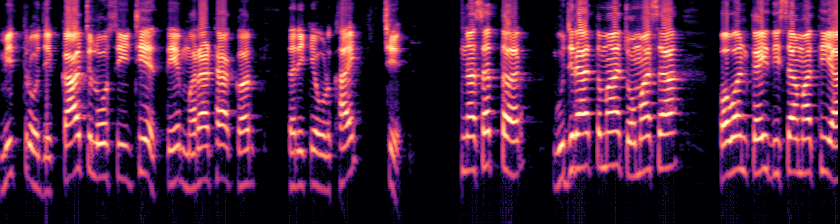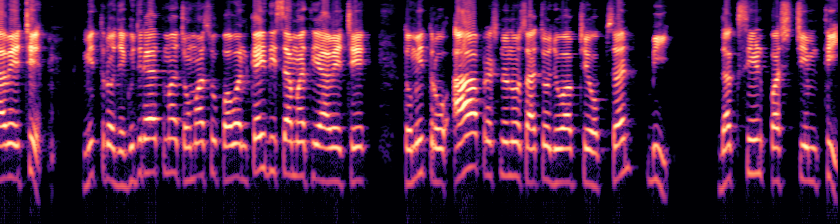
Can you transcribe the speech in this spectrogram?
મિત્રો, જે કાચ લોસી છે તે મરાઠા કર તરીકે ઓળખાય છે. સત્તર, ગુજરાતમાં ચોમાસા પવન કઈ દિશામાંથી આવે છે? મિત્રો, જે ગુજરાતમાં ચોમાસું પવન કઈ દિશામાંથી આવે છે? તો મિત્રો, આ પ્રશ્નનો સાચો જવાબ છે ઓપ્શન બી દક્ષિણ પશ્ચિમથી.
